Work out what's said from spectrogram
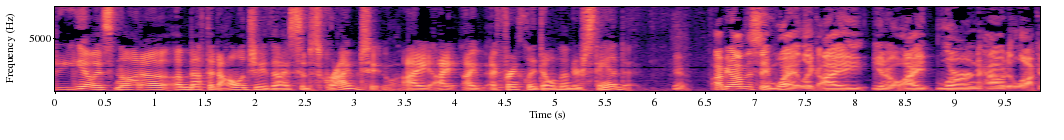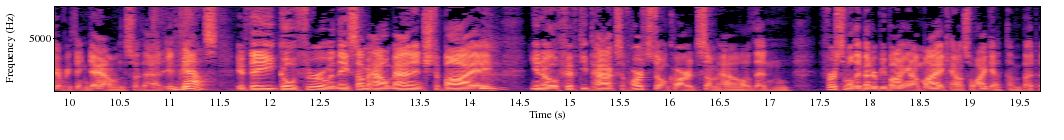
you know, it's not a, a methodology that I subscribe to. I, I, I frankly don't understand it. Yeah. I mean, I'm the same way. Like I, you know, I learn how to lock everything down so that if Yeah. it's if they go through and they somehow manage to buy, you know, 50 packs of Hearthstone cards somehow, then first of all they better be buying it on my account so I get them. But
